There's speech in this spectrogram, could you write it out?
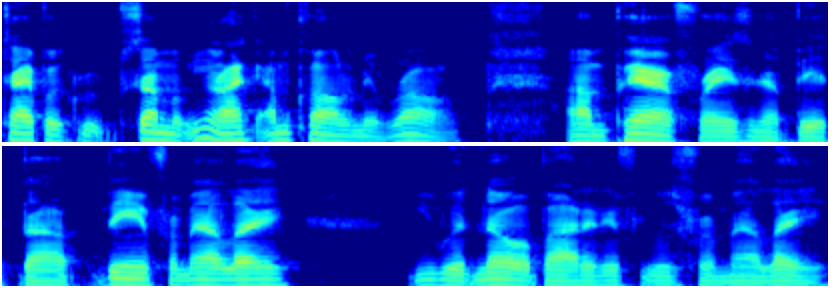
type of group. Some, you know, I, I'm calling it wrong. I'm paraphrasing a bit about being from LA. You would know about it if you was from LA.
